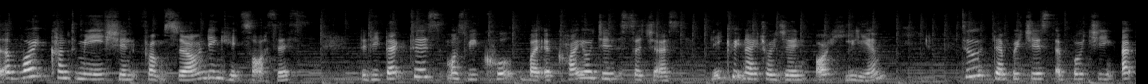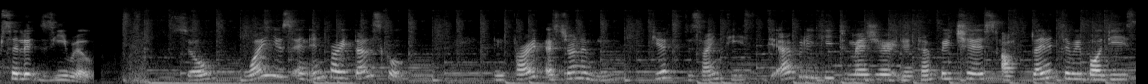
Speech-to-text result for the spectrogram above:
To avoid contamination from surrounding heat sources, the detectors must be cooled by a cryogen such as liquid nitrogen or helium to temperatures approaching absolute zero. So, why use an infrared telescope? Infrared astronomy gives the scientists the ability to measure the temperatures of planetary bodies,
